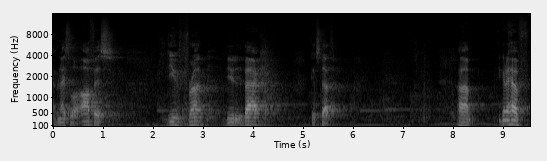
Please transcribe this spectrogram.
have a nice little office, view front, view to the back, good stuff. Um, you're gonna have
